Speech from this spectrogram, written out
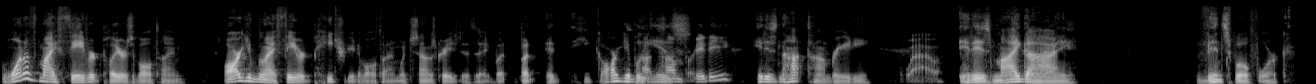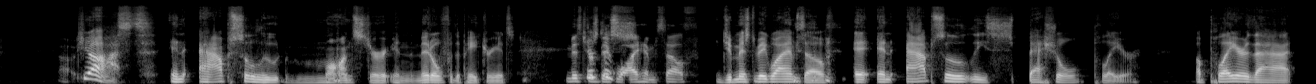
one of my favorite players of all time, arguably my favorite Patriot of all time, which sounds crazy to say, but but it, he arguably is Tom Brady. It is not Tom Brady. Wow. It is my guy, Vince Wilfork. Oh, Just an absolute monster in the middle for the Patriots. Mr. Just Big a, Y himself. Mr. Big Y himself. a, an absolutely special player. a player that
